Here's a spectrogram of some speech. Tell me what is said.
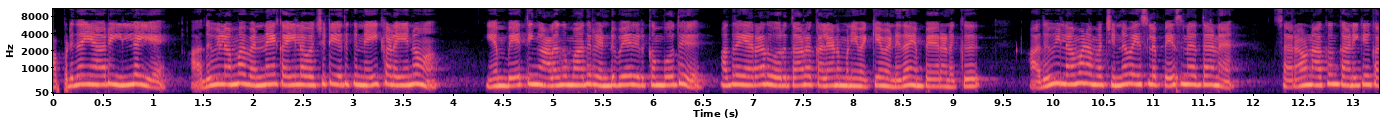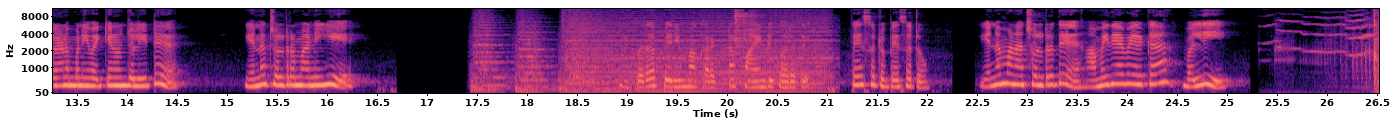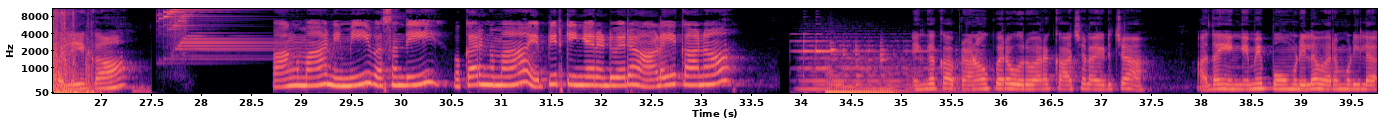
அப்படிதான் யாரும் இல்லையே. அதுவும் இல்லாமல் வெண்ணெயை கையில் வச்சுட்டு எதுக்கு நெய் களையணும்? என் பேத்திங்க அழகு மாதிரி ரெண்டு பேர் இருக்கும்போது அதில் யாராவது ஒரு தாளை கல்யாணம் பண்ணி வைக்க வேண்டியதான் என் பேரனுக்கு? அதுவும் இல்லாமல் நம்ம சின்ன வயசில் பேசினது தானே சரவணாக்கும் கனிக்கும் கல்யாணம் பண்ணி வைக்கணும்னு சொல்லிட்டு? என்ன சொல்கிறமா நீ இப்போதான் பெரியம்மா கரெக்டாக பாயிண்ட்டுக்கு வருது பேசட்டும் பேசட்டும். என்னம்மா நான் சொல்கிறது அமைதியாகவே இருக்க வள்ளி? சொல்லியக்கா வாங்கம்மா நிமி வசந்தி உட்காருங்கம்மா. எப்படி இருக்கீங்க? ரெண்டு பேரும் ஆளையே காணோம். எங்கக்கா பிரணவுக்கு வேற ஒரு வாரம் காய்ச்சல் ஆயிடுச்சா? அதான் எங்கேயுமே போக முடியல வர முடியல.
